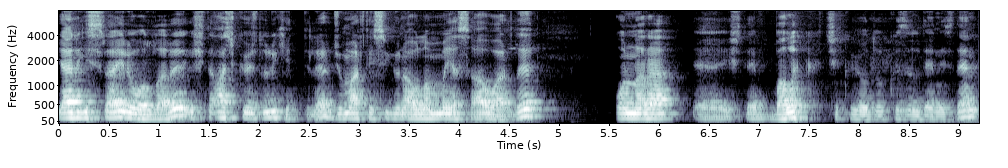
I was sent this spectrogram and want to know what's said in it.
Yani İsrail oğulları işte aç gözlülük ettiler. Cumartesi günü avlanma yasağı vardı. Onlara e, işte balık çıkıyordu Kızıldeniz'den.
